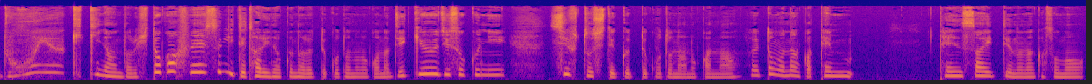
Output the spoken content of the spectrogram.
どういう危機なんだろう。人が増えすぎて足りなくなるってことなのかな。自給自足にシフトしていくってことなのかな。それともなんか天天才っていうのはなんかその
